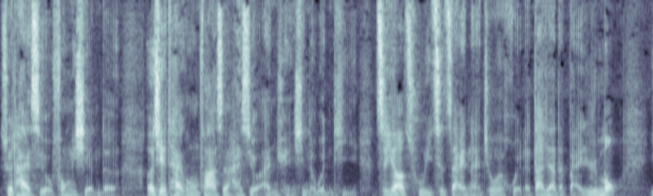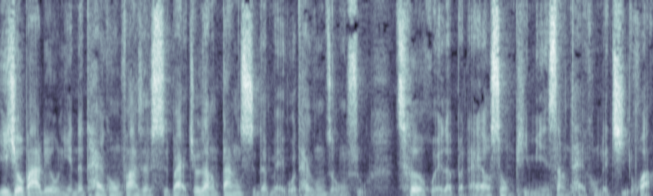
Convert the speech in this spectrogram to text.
所以它还是有风险的，而且太空发射还是有安全性的问题，只要出一次灾难就会毁了大家的白日梦。一九八六年的太空发射失败，就让当时的美国太空总署撤回了本来要送平民上太空的计划。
